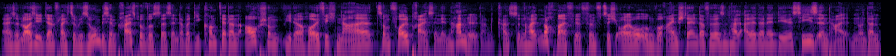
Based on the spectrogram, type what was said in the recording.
Also Leute, die dann vielleicht sowieso ein bisschen preisbewusster sind, aber die kommt ja dann auch schon wieder häufig nahe zum Vollpreis in den Handel. Dann kannst du dann halt nochmal für 50 Euro irgendwo reinstellen, dafür sind halt alle deine DLCs enthalten. Und dann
